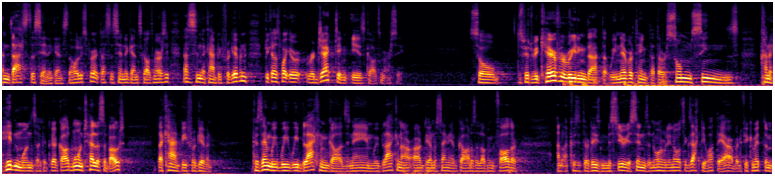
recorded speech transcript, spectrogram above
And that's the sin against the Holy Spirit. That's the sin against God's mercy. That's the sin that can't be forgiven because what you're rejecting is God's mercy. So just we have to be careful reading that, that we never think that there are some sins, kind of hidden ones that God won't tell us about, that can't be forgiven. Because then we, we, we blacken God's name, we blacken our, our, the understanding of God as a loving Father. And like, because there are these mysterious sins and no one really knows exactly what they are, but if you commit them,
